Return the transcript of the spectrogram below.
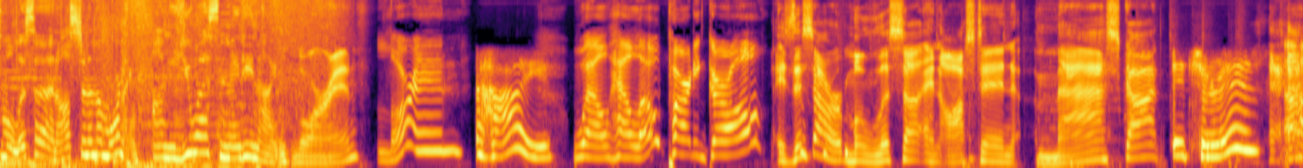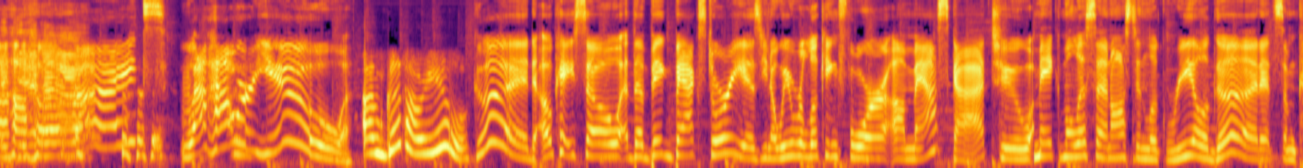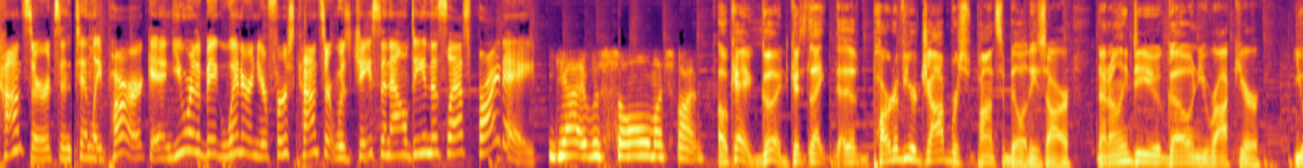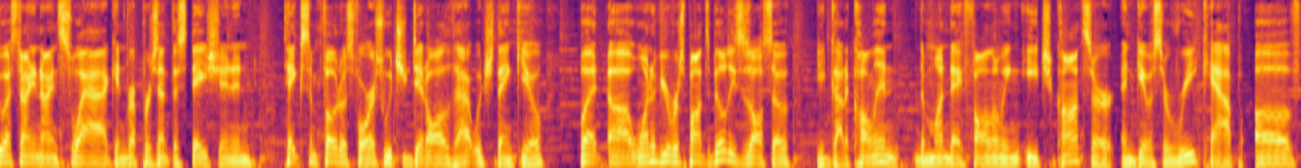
It's Melissa and Austin in the morning on US 99. Lauren, Lauren. Hi. Well, hello, party girl. is this our Melissa and Austin mascot? It sure is. All right. Wow, how are you? I'm good. How are you? Good. Okay, so the big backstory is, you know, we were looking for a mascot to make Melissa and Austin look real good at some concerts in Tinley Park, and you were the big winner, and your first concert was Jason Aldean this last Friday. Yeah, it was so much fun. Okay, good. Because like uh, part of your job responsibilities are not only do you go and you rock your US 99 swag and represent the station and take some photos for us, which you did all of that, which thank you. But uh, one of your responsibilities is also you got to call in the Monday following each concert and give us a recap of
